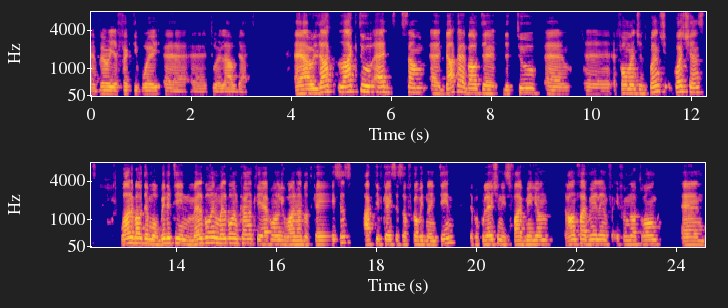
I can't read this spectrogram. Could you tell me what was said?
a very effective way uh, uh, to allow that. Uh, I would like to add some uh, data about the, the two um, uh, aforementioned questions. One about the morbidity in Melbourne. Melbourne currently have only 100 cases active cases of COVID-19. The population is 5 million, around 5 million, if I'm not wrong. And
